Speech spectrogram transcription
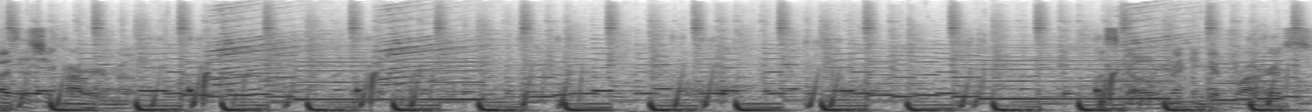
Oh, it's actually Carver remote. Let's go, we're making good progress.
